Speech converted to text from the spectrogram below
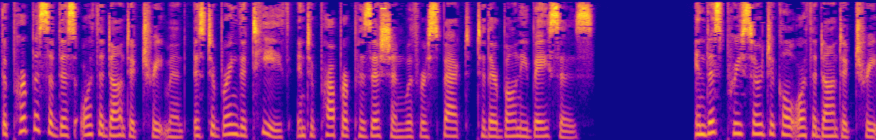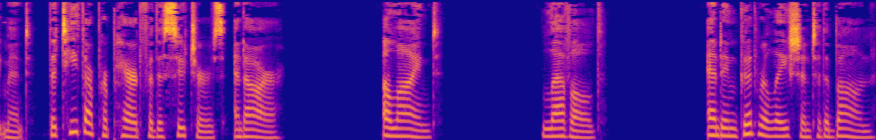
The purpose of this orthodontic treatment is to bring the teeth into proper position with respect to their bony bases. In this pre-surgical orthodontic treatment, the teeth are prepared for the sutures and are aligned, leveled, and in good relation to the bone.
